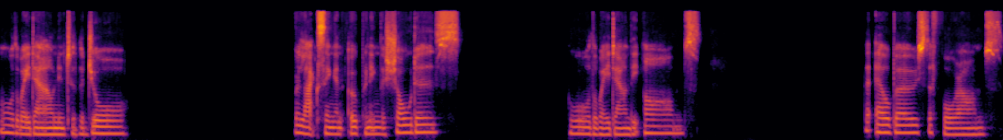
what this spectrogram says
All the way down into the jaw. relaxing and opening the shoulders all the way down the arms, the elbows, the forearms,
